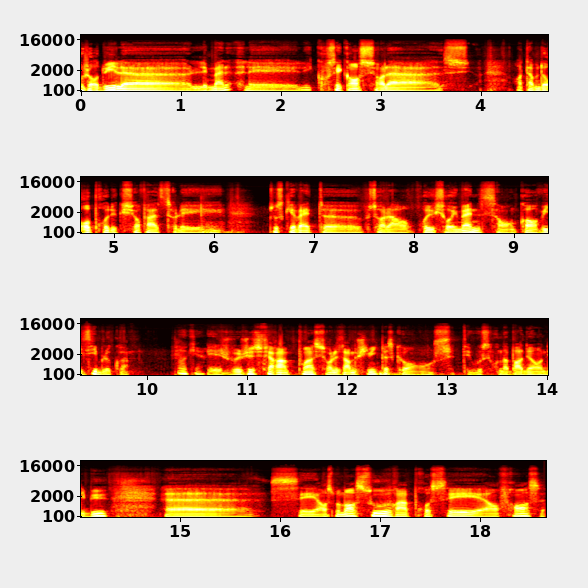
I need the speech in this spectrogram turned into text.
Aujourd'hui, les, les, conséquences sur la, en termes de reproduction, enfin, sur les, tout ce qui va être euh, sur la reproduction humaine, c'est encore visible. Quoi. Et je veux juste faire un point sur les armes chimiques parce qu'on on a parlé en début. Euh, c'est en ce moment s'ouvre un procès en France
